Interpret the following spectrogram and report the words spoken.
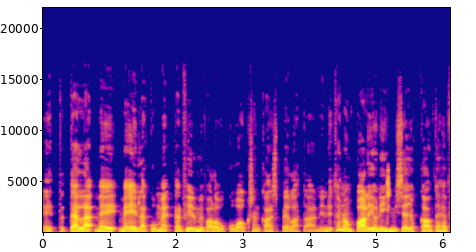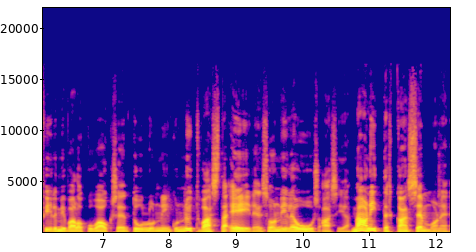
että tällä me, meillä, kun me tämän filmivalokuvauksen kanssa pelataan, niin nythän on paljon ihmisiä, jotka on tähän filmivalokuvaukseen tullut niin kuin nyt vasta eilen. Se on niille uusi asia. Mä oon itse kanssa semmoinen.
